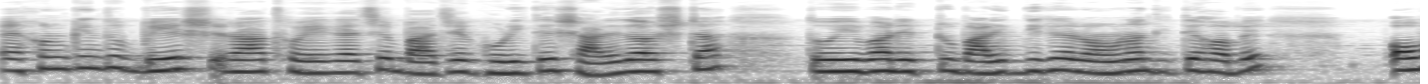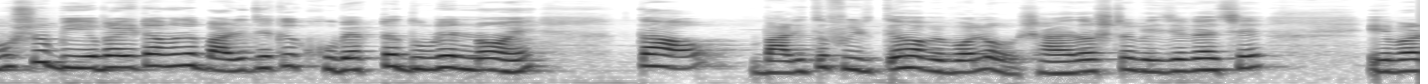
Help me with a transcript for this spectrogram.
এখন কিন্তু বেশ রাত হয়ে গেছে, বাজে ঘড়িতে সাড়ে দশটা। তো এবার একটু বাড়ির দিকে রওনা দিতে হবে। অবশ্য বিয়েবাড়িটা আমাদের বাড়ি থেকে খুব একটা দূরে নয়, তাও বাড়ি তো ফিরতে হবে, বলো? সাড়ে দশটা বেজে গেছে। এবার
